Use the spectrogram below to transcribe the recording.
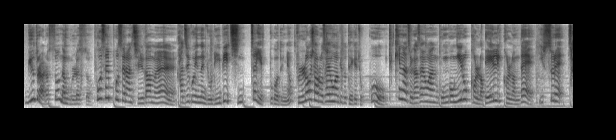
미우들 알았어? 난 몰랐어. 포슬포슬한 질감을 가지고 있는 요 립이 진짜 예쁘거든요. 블러셔로 사용하기도 되게 좋고 특히나 제가 사용한 001호 컬러, 베일리 컬러인데 입술에 착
